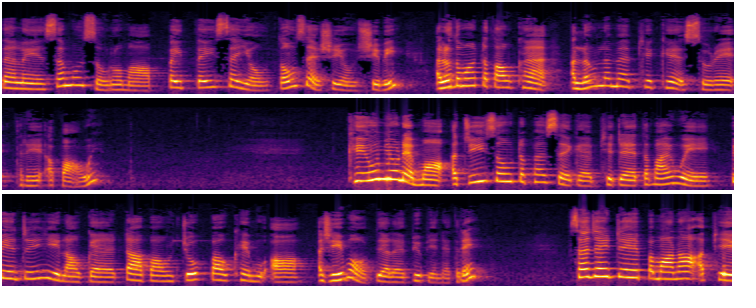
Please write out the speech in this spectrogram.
တန်လင်းစက်မှုစုံတို့မှာပိတ်သိမ်းဆက်ယုံ38ယုံရှိပြီးအလုံသမား1000ခန့်အလုံလက်မဲ့ဖြစ်ခဲ့ဆိုတဲ့သတင်းအပါအဝင်ခေဦးမြို့နယ်မှာအကြီးဆုံးတစ်ဖက်ဆယ်ကဖြစ်တဲ့တမိုင်းဝင်ပင်တင်းရီလောက်ကတာပေါင်ကျိုးပေါက်ခဲ့မှုအားအရေးပေါ်ပြန်လည်ပြုပြင်တဲ့တဲ့ စံချိန်တေပမာဏအဖြစ်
